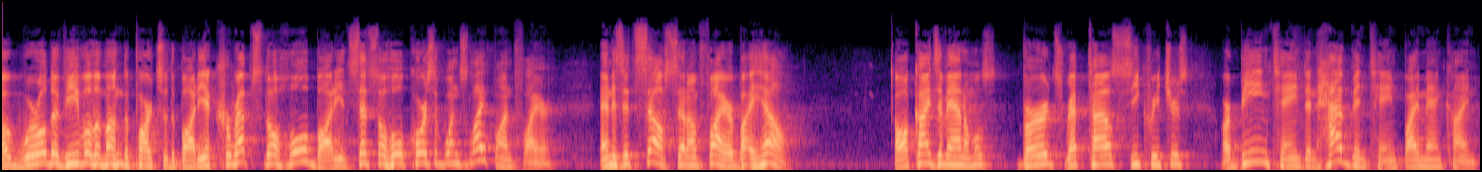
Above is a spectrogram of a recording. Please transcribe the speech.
a world of evil among the parts of the body. It corrupts the whole body and sets the whole course of one's life on fire, and is itself set on fire by hell. All kinds of animals, birds, reptiles, sea creatures are being tamed and have been tamed by mankind,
